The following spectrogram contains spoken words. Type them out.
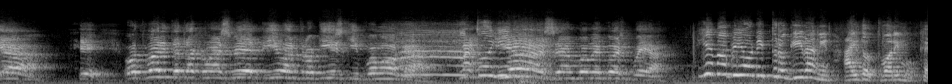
ja! Otvorite tako vam sveti Ivan Trogirski pomoga. Ma, to je- Ja sam bome gospoja. Jema bi oni trogiranin. Ajde, otvori mu.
